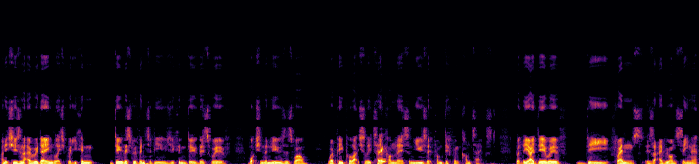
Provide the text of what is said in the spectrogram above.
and it's using everyday English. But you can do this with interviews. You can do this with watching the news as well, where people actually take on this and use it from different contexts. But the idea with the friends is that everyone's seen it.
